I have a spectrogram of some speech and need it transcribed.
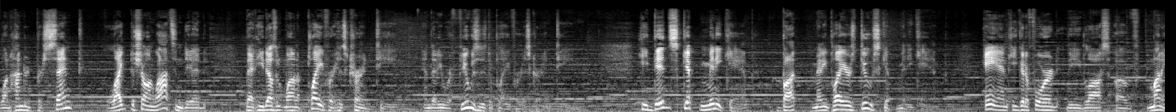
100%, like Deshaun Watson did, that he doesn't want to play for his current team and that he refuses to play for his current team. He did skip minicamp, but many players do skip minicamp. And he could afford the loss of money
